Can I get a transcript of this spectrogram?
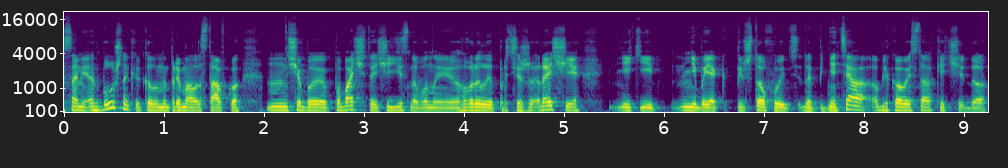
самі НБУшники, коли вони приймали ставку, щоб побачити, чи дійсно вони говорили про ці ж речі, які ніби як підштовхують до підняття облікової ставки чи до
